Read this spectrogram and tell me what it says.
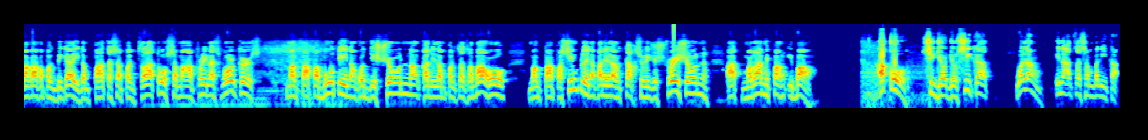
makakapagbigay ng patas sa pagtrato sa mga freelance workers, magpapabuti ng kondisyon ng kanilang pagtatrabaho, magpapasimple ng kanilang tax registration at marami pang iba. Ako, si Jojo Sikat, walang inaatas ang balita.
